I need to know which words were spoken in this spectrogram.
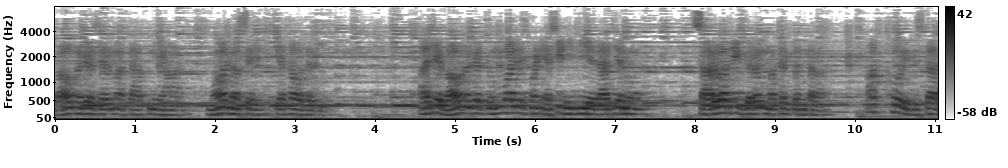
ભાવનગર શહેરમાં તાપની આણ મોજ હશે યથાવત હતી આજે ભાવનગર ચુમ્માલીસ પોઈન્ટ એસી ડિગ્રીએ રાજ્યનું સર્વાધિક ગરમ મથક બનતા આખો વિસ્તાર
